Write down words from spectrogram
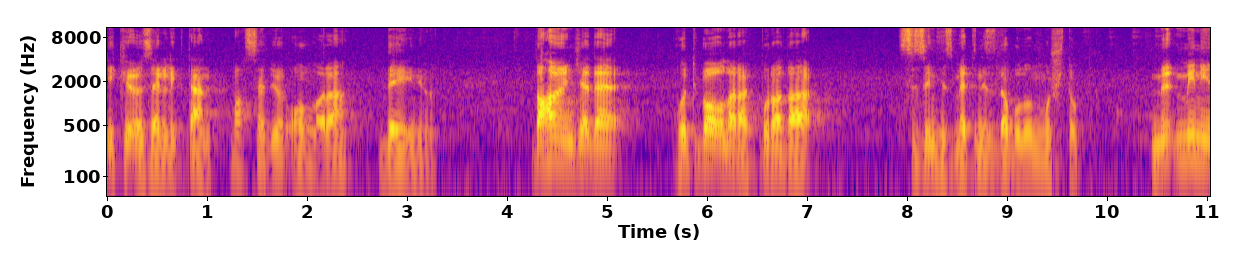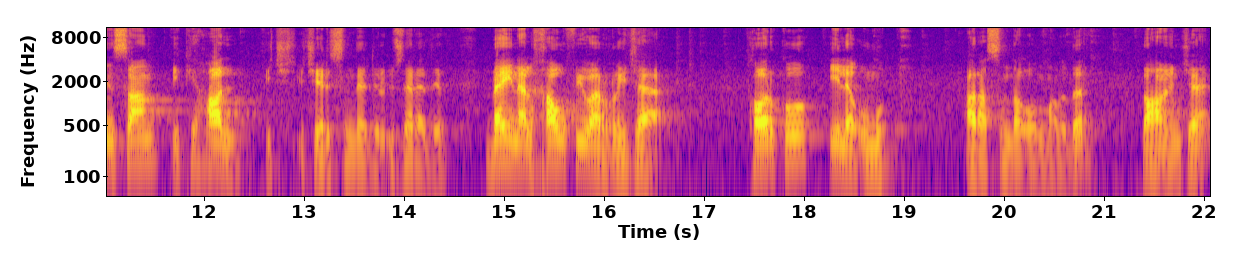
iki özellikten bahsediyor, onlara değiniyor. Daha önce de hutbe olarak burada sizin hizmetinizde bulunmuştuk. Mümin insan iki hal iç, içerisindedir, üzeredir. Beynel havfi ve rica. Korku ile umut arasında olmalıdır. Daha önce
